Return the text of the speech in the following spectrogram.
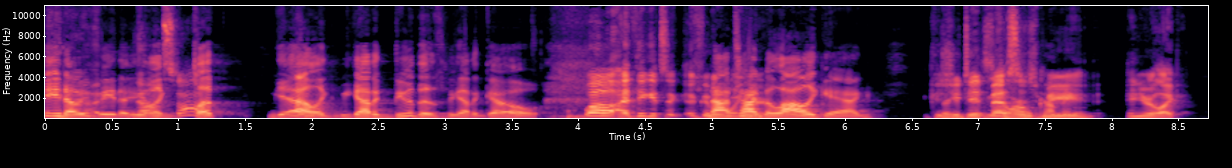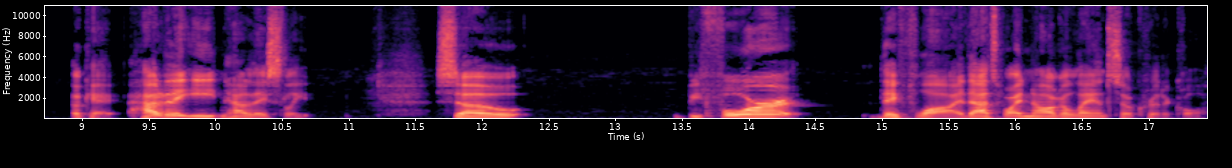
you know, Yeah, yeah, like, nonstop. let, yeah, like we got to do this. We got to go. well, I think it's a, a It's good not point time here, to lollygag. because you did message me and you're like, okay, how do they eat and how do they sleep? So before they fly, that's why Nagaland's so critical.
